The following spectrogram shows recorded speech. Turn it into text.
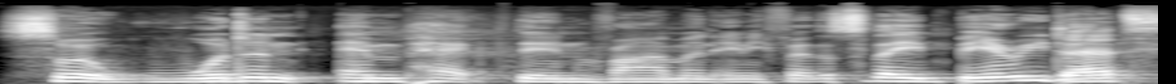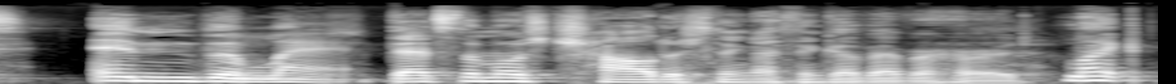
so it wouldn't impact the environment any further. So they buried That's- it in the land. That's the most childish thing I think I've ever heard. Like,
